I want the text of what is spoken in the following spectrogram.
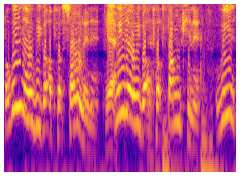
but we know we got to put soul in it. Yeah. We know we got to put funk in it. We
